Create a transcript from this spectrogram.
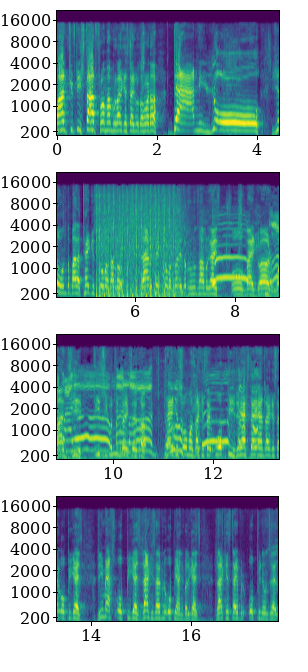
one fifty star from हाम्रो राकेश दाईको तर्फबाट दामी यो यो हो नि त पारा थ्याङ्क यू सो मच हाम्रो दामी थ्याङ्क यू सो मच यत्र हुनुहुन्छ हाम्रो guys oh my god one G टिजीको टिम रहेको छ यत्र thank you so much Rakesh दाई ओपी रिम्याक्स दाई एन्ड राकेश दाई ओपी गाइज ओपी हान्नु पऱ्यो गाइज राकेश दाई पनि ओपी नै हुन्छ guys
